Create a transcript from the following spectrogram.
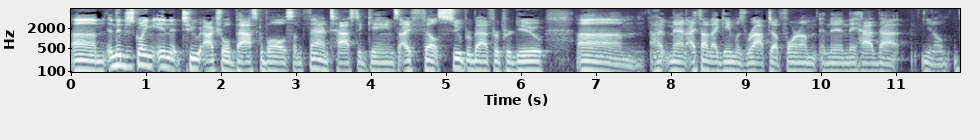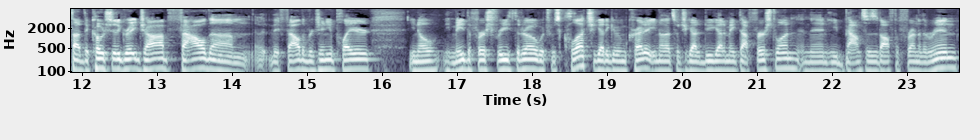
um, and then just going into actual basketball, some fantastic games. I felt super bad for Purdue. Um, I, man, I thought that game was wrapped up for them, and then they had that you know, thought the coach did a great job. Fouled, um, they fouled the Virginia player. You know, he made the first free throw, which was clutch. You got to give him credit. You know, that's what you got to do. You got to make that first one, and then he bounces it off the front of the rim.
